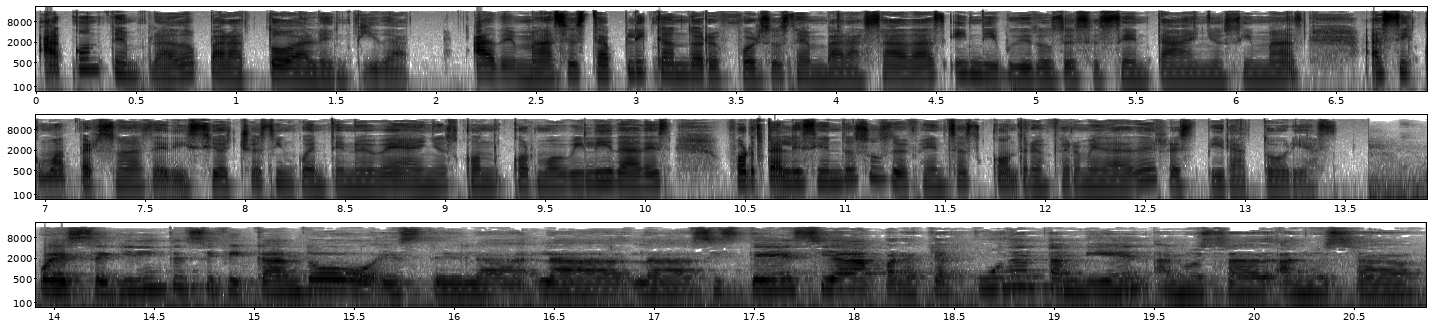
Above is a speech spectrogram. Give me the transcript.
ha contemplado para toda la entidad. Además, está aplicando refuerzos a embarazadas, individuos de 60 años y más, así como a personas de 18 a 59 años con comorbilidades, fortaleciendo sus defensas contra enfermedades respiratorias pues seguir intensificando este, la, la, asistencia para que acudan también a nuestra, a nuestra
